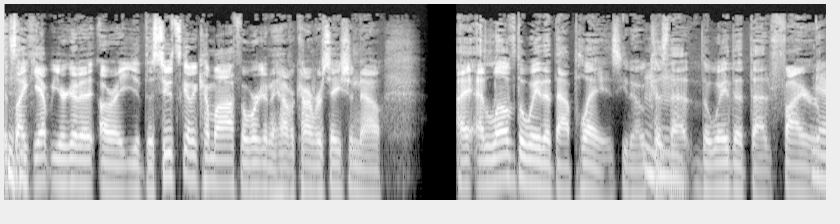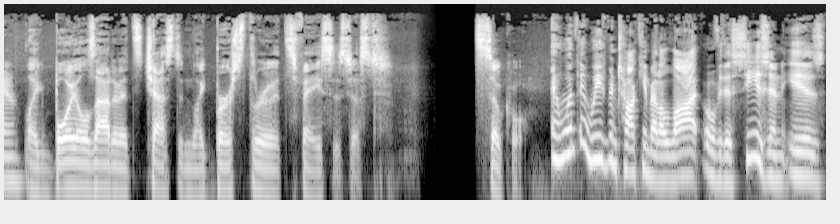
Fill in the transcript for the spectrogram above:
It's like, "Yep, you're gonna. All right, you, the suit's gonna come off, and we're gonna have a conversation now." I, I love the way that that plays, you know, because mm-hmm. that the way that that fire yeah. like boils out of its chest and like bursts through its face is just so cool. And one thing we've been talking about a lot over this season is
